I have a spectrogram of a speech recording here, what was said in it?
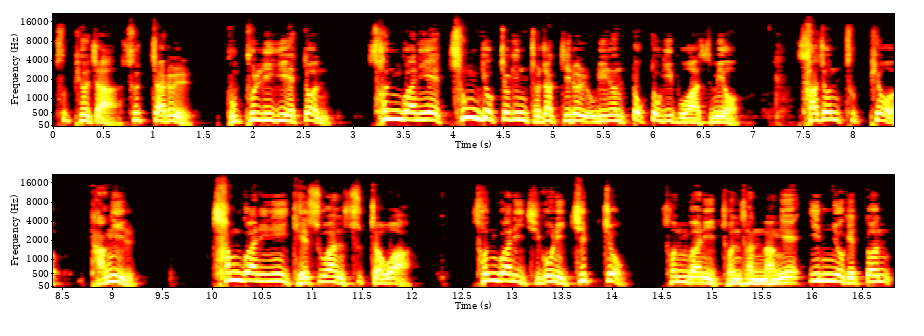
투표자 숫자를 부풀리기 했던 선관위의 충격적인 조작질을 우리는 똑똑히 보았으며 사전 투표 당일 참관인이 개수한 숫자와 선관위 직원이 직접 선관위 전산망에 입력했던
